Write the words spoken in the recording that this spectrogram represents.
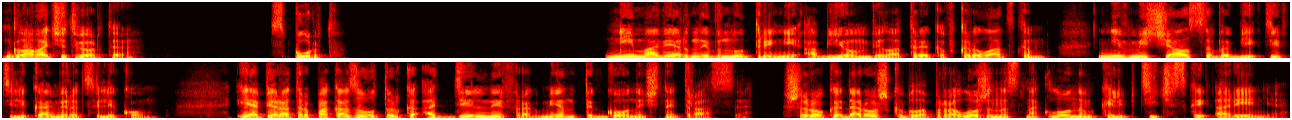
Глава четвертая. Спорт. Неимоверный внутренний объем велотрека в Крылатском не вмещался в объектив телекамеры целиком, и оператор показывал только отдельные фрагменты гоночной трассы. Широкая дорожка была проложена с наклоном к эллиптической арене.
